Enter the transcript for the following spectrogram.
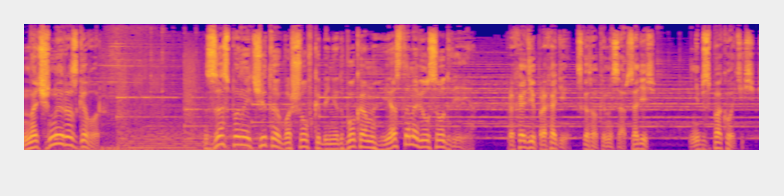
Ночной разговор. Заспанный Чита вошел в кабинет боком и остановился у двери. «Проходи, проходи», — сказал комиссар. «Садись. Не беспокойтесь.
